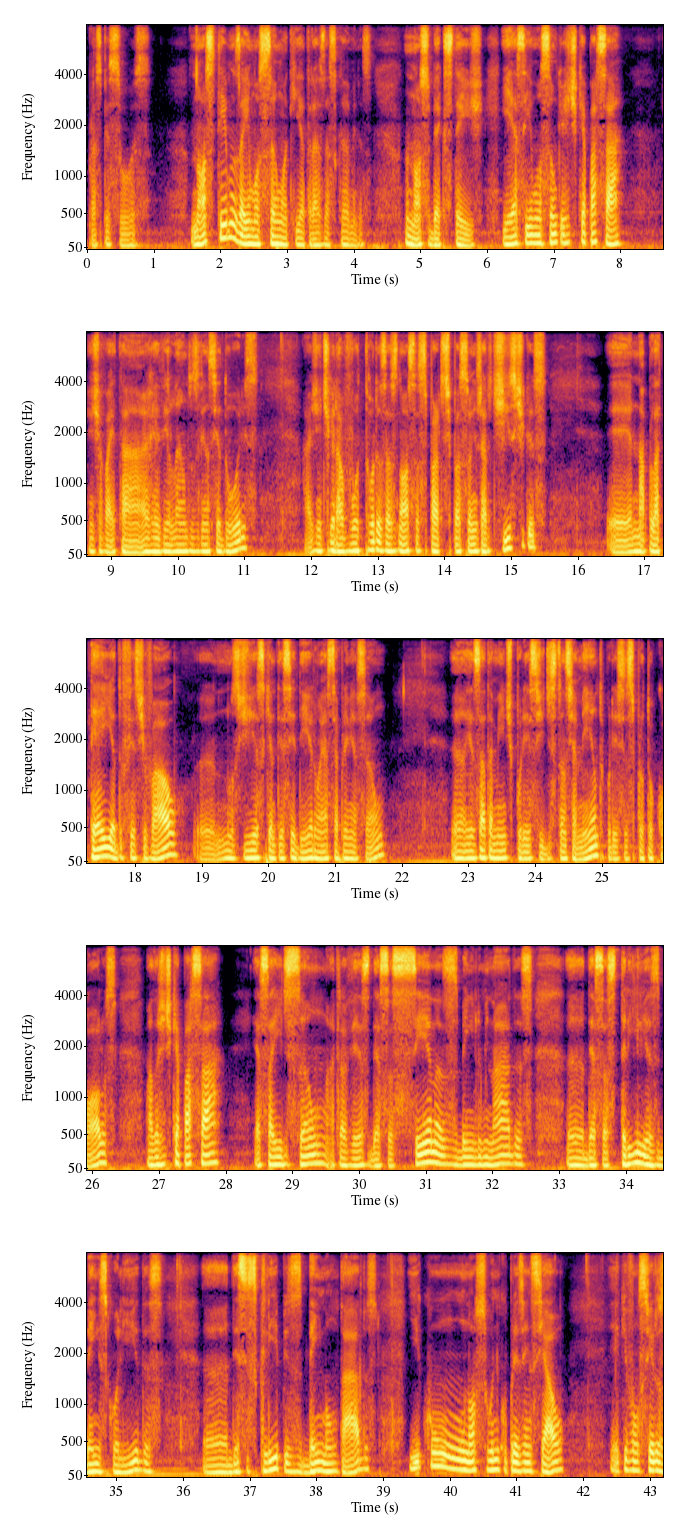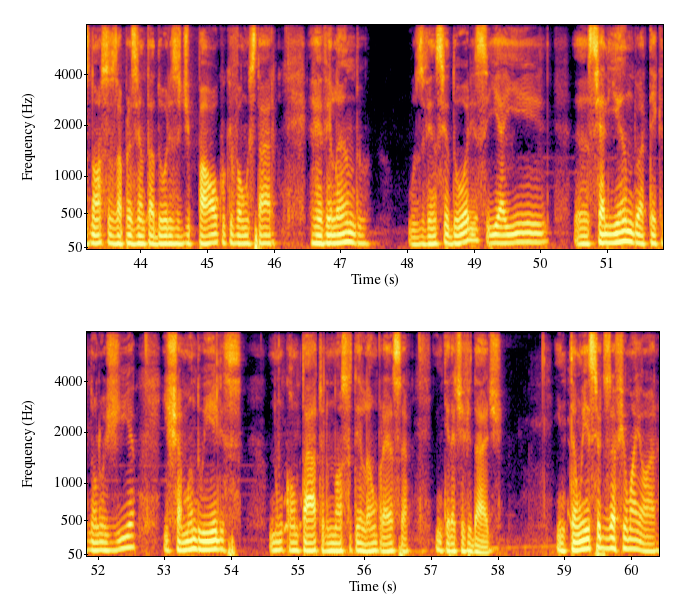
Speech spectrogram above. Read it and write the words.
para as pessoas. Nós temos a emoção aqui atrás das câmeras, no nosso backstage, e é essa emoção que a gente quer passar. A gente vai estar tá revelando os vencedores. A gente gravou todas as nossas participações artísticas é, na plateia do festival, uh, nos dias que antecederam essa premiação, uh, exatamente por esse distanciamento, por esses protocolos, mas a gente quer passar essa edição através dessas cenas bem iluminadas, dessas trilhas bem escolhidas, desses clipes bem montados e com o nosso único presencial, eh, que vão ser os nossos apresentadores de palco que vão estar revelando os vencedores e aí se aliando à tecnologia e chamando eles num contato no nosso telão para essa interatividade. Então, esse é o desafio maior.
